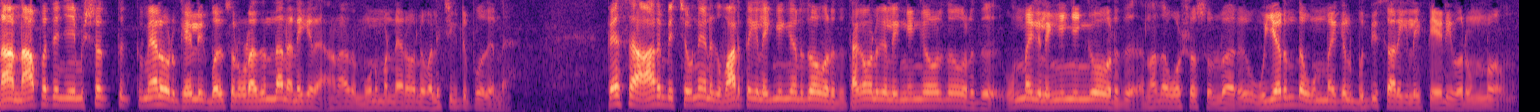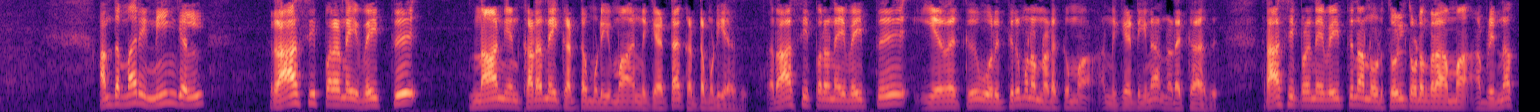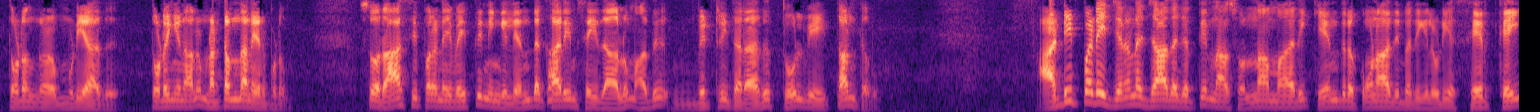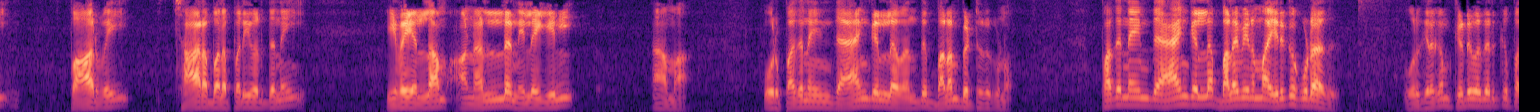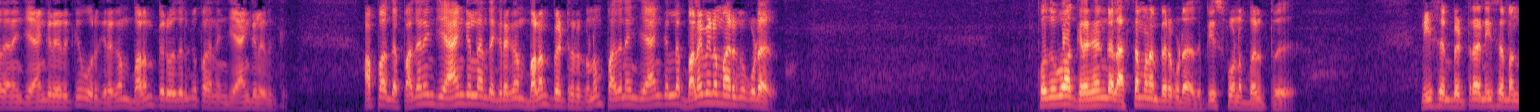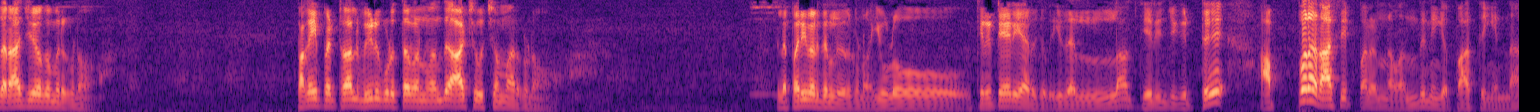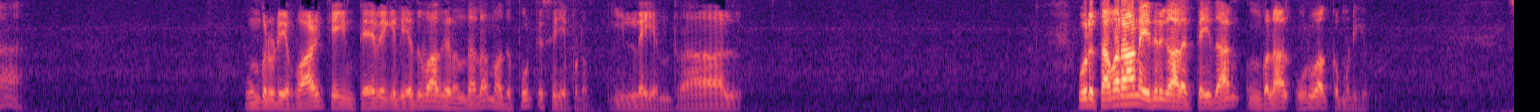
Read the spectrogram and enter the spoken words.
நான் நாற்பத்தஞ்சு நிமிஷத்துக்கு மேலே ஒரு கேள்விக்கு பதில் சொல்லக்கூடாதுன்னு தான் நினைக்கிறேன். ஆனால் அது மூணு மணி நேரம் இல்லை வலிச்சுக்கிட்டு போகுது என்ன? பேச ஆரம்பிச்ச எனக்கு வார்த்தைகள் எங்கெங்கிருந்தோ வருது தகவல்கள் எங்கெங்கோ வருது உண்மைகள் எங்கெங்கெங்கோ வருது. அதனால தான் ஓஷோ சொல்வார் உயர்ந்த உண்மைகள் புத்திசாலிகளை தேடி வரும்னு. அந்த மாதிரி நீங்கள் ராசி பலனை வைத்து நான் என் கடனை கட்ட முடியுமான்னு கேட்டால் கட்ட முடியாது. ராசி பலனை வைத்து எனக்கு ஒரு திருமணம் நடக்குமான்னு கேட்டிங்கன்னா நடக்காது. ராசி பலனை வைத்து நான் ஒரு தொழில் தொடங்கலாமா அப்படின்னா தொடங்க முடியாது. தொடங்கினாலும் நட்டம்தான் ஏற்படும். ஸோ ராசி பலனை வைத்து நீங்கள் எந்த காரியம் செய்தாலும் அது வெற்றி தராது தோல்வியைத்தான் தரும். அடிப்படை ஜனன ஜாதகத்தில் நான் சொன்ன மாதிரி கேந்திர கோணாதிபதிகளுடைய சேர்க்கை பார்வை சாரபல பரிவர்த்தனை இவையெல்லாம் நல்ல நிலையில் ஆமாம் ஒரு பதினைந்து ஆங்கிளில் வந்து பலம் பெற்றிருக்கணும். பதினைந்து ஆங்கிளில் பலவீனமாக இருக்கக்கூடாது. ஒரு கிரகம் கெடுவதற்கு பதினஞ்சு ஆங்கிள் இருக்குது ஒரு கிரகம் பலம் பெறுவதற்கு பதினஞ்சு ஆங்கிள் இருக்குது அப்போ அந்த பதினஞ்சு ஆங்கிளில் அந்த கிரகம் பலம் பெற்றிருக்கணும் பதினஞ்சு ஆங்கிளில் பலவீனமாக இருக்கக்கூடாது. பொதுவாக கிரகங்கள் அஸ்தமனம் பெறக்கூடாது பீஸ் போன பல்பு. நீசம் பெற்றால் நீசபங்க ராஜயோகம் இருக்கணும். பகை பெற்றால் வீடு கொடுத்தவன் வந்து ஆட்சி உச்சமாக இருக்கணும். இல்லை பரிவர்த்தனைகள் இருக்கணும். இவ்வளோ கிரிட்டேரியா இருக்குது. இதெல்லாம் தெரிஞ்சுக்கிட்டு அப்புறம் ராசி பலனை வந்து நீங்கள் பார்த்தீங்கன்னா உங்களுடைய வாழ்க்கையின் தேவைகள் எதுவாக இருந்தாலும் அது பூர்த்தி செய்யப்படும். இல்லை என்றால் ஒரு தவறான எதிர்காலத்தை தான் உங்களால் உருவாக்க முடியும்.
